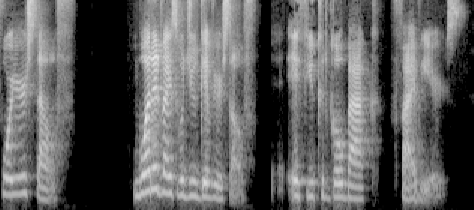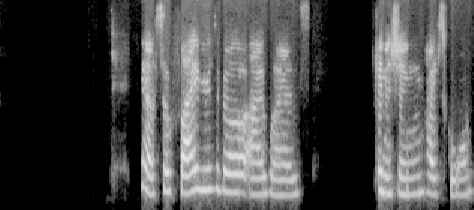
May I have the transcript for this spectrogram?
for yourself? What advice would you give yourself if you could go back five years? Yeah, so five years ago, I was finishing high school.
